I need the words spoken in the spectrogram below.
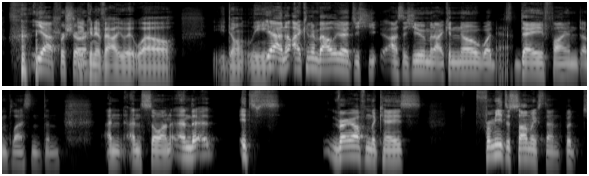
yeah, for sure. so you can evaluate well. You don't lean. Yeah, no, I can evaluate as a human. I can know what yeah. they find unpleasant and and and so on. And the, it's very often the case for me to some extent, but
